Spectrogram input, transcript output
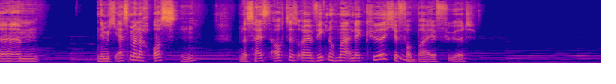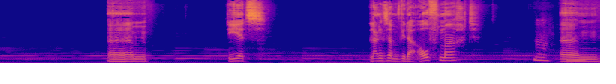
Ähm, nämlich erstmal nach Osten. Und das heißt auch, dass euer Weg nochmal an der Kirche mhm. vorbeiführt. Ähm, die jetzt langsam wieder aufmacht. Mhm. Ähm,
